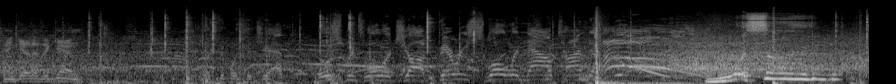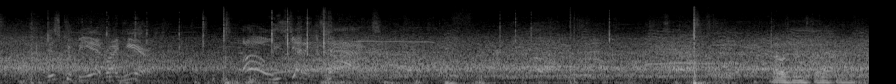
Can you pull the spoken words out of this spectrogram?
can't get it again. Lift him with the jab. Usman's lower jaw very swollen now. Time to... Oh! What, son? This could be it right here. Oh, he's getting tagged. That was nice. That was nice.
